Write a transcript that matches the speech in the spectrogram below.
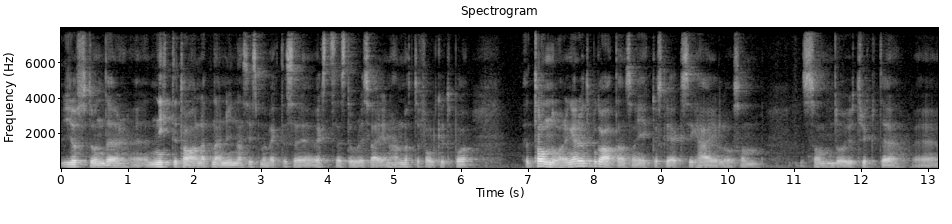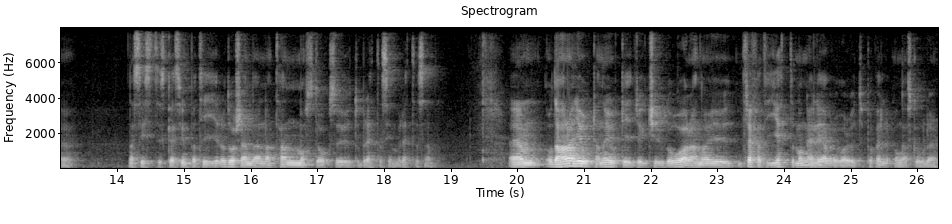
just under eh, 90-talet när nynazismen växte sig, växte sig stor i Sverige. När han mötte folk ute på tonåringar ute på gatan som gick och skrek Sieg Heil och som, som då uttryckte eh, nazistiska sympatier och då kände han att han måste också ut och berätta sin berättelse. Um, och det har han gjort. Han har gjort det i drygt 20 år. Han har ju träffat jättemånga elever och varit ute på väldigt många skolor.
